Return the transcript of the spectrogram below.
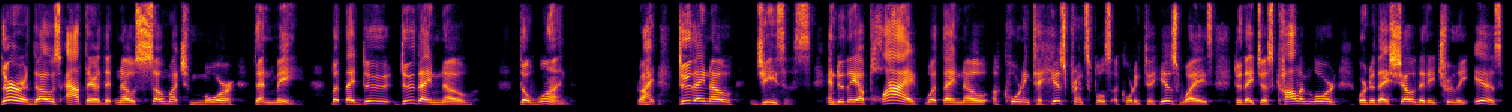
There are those out there that know so much more than me, but they do, do they know the one, right? Do they know Jesus? And do they apply what they know according to his principles, according to his ways? Do they just call him Lord or do they show that he truly is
